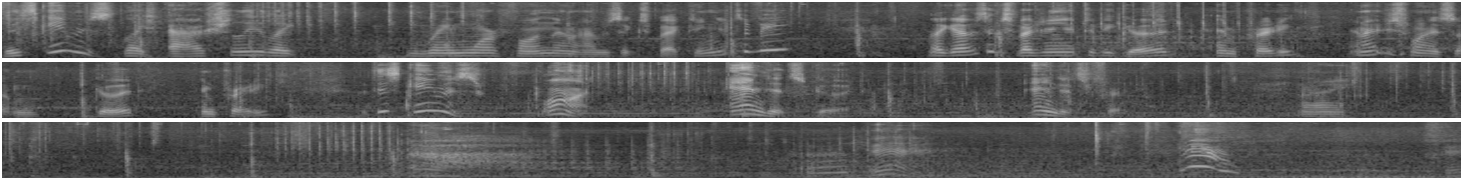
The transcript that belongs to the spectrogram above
This game is like actually like way more fun than I was expecting it to be. Like I was expecting it to be good and pretty, and I just wanted something good and pretty. But this game is fun, and it's good, and it's pretty. Right? Oh, bad. Okay.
